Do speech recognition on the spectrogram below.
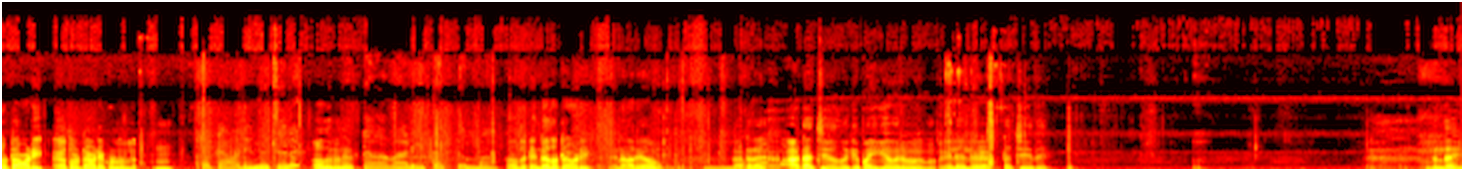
തൊട്ടാവാടി തൊട്ടാവാടി കൊള്ളല്ലോ എന്ന് അതൊരു തൊട്ടാവാടി തത്തമ്മ. അത് എന്റെ തൊട്ടാവാടി? എന്നറിയാവോ ആ ആ ടച്ച് ചെയ്ത് നോക്കി പയ്യെ ഒരു ഇലയിൽ ടച്ച് ചെയ്ത്. എന്തായി?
